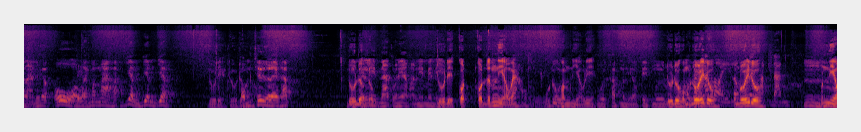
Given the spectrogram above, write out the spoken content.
ขนาดนี้ครับโอ้อร่อยมากๆครับเยี่ยมเยี่ยมเยี่ยมดูดิดูดูผมชื่ออะไรครับดูดูไม่ดูรีบนะตัวเนี้ยอันนี้ไม่รีบดูดิกดกดแล้วเหนียวไหมโอ้โหดูความเหนียวดิดูครับมันเหนียวติดมือดูดูผมดูให้ดูอร่อยผมดูให้ดู เราก็เลยผลักดันอืมันเหนียว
